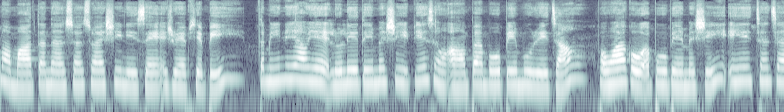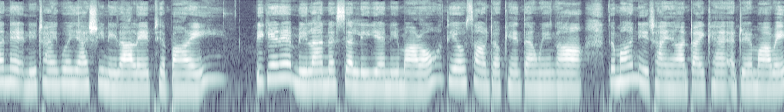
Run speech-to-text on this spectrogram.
မာမာတန်တန်ဆွမ်းဆွမ်းရှိနေစေအရွယ်ဖြစ်ပြီးသမီးနှစ်ယောက်ရဲ့လူလေးသိမ်းမရှိပြည့်စုံအောင်ပံ့ပိုးပေးမှုတွေကြောင့်ဘဝကိုအပူပင်မရှိအေးအေးချမ်းချမ်းနဲ့နေထိုင်ခွင့်ရရှိနေတာလည်းဖြစ်ပါတယ်ပြီးခဲ့တဲ့မေလ24ရက်နေ့မှာတော့တရုတ်ဆောင်ဒေါက်ခင်တန်ဝင်းကသူမနေထိုင်ရာတိုက်ခန်းအတွင်းမှာပဲ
